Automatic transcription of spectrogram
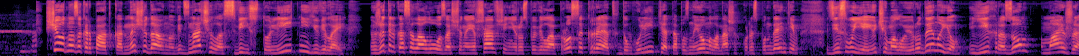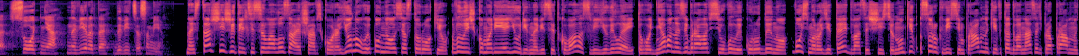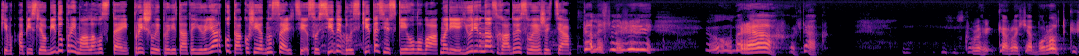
Ще одна закарпатка нещодавно відзначила свій столітній ювілей. Жителька села Лоза, що на Єршавщині, розповіла про секрет довголіття та познайомила наших кореспондентів зі своєю чималою родиною. Їх разом майже сотня. Не вірите? Дивіться самі. Найстаршій жительці села Лоза Іршавського району виповнилося 100 років. Величко Марія Юрівна відсвяткувала свій ювілей. Того дня вона зібрала всю велику родину: восьмеро дітей, 26 онуків, 48 правнуків та 12 праправнуків. А після обіду приймала гостей. Прийшли привітати ювілярку також і односельці, сусіди, близькі та сільський голова. Марія Юрівна згадує своє життя. Та ми служили у берегах, так. Кажеться бородки,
